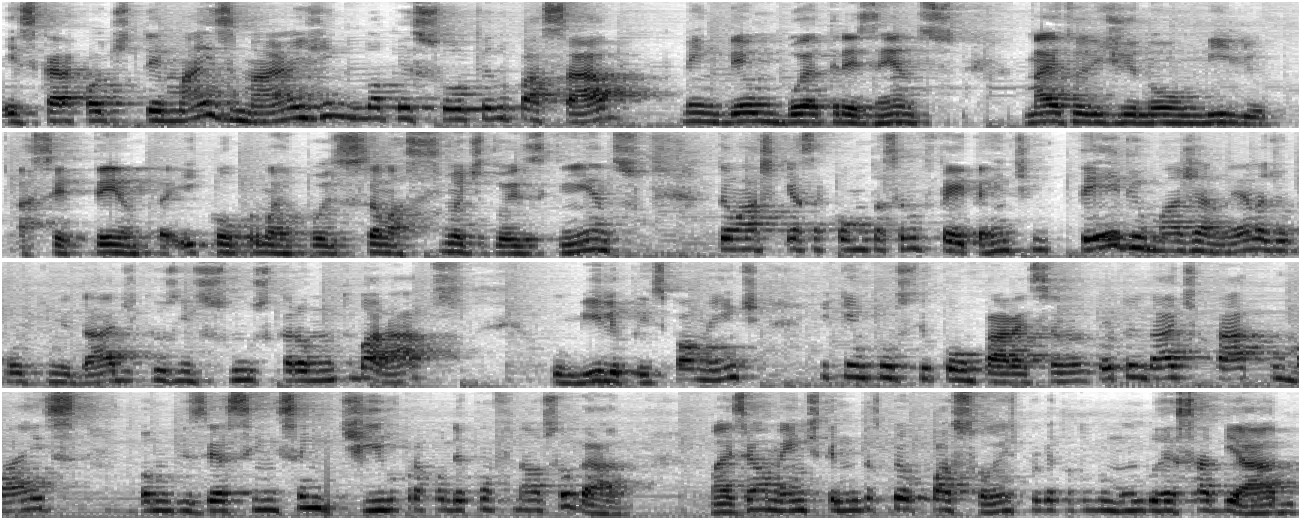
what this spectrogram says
esse cara pode ter mais margem de uma pessoa que ano passado vendeu um boi a 300, mas originou um milho a 70 e comprou uma reposição acima de 2.500, então acho que essa conta está sendo feita. A gente teve uma janela de oportunidade que os insumos ficaram muito baratos, o milho principalmente, e quem conseguiu comprar essa oportunidade está com mais, vamos dizer assim, incentivo para poder confinar o seu gado. Mas realmente tem muitas preocupações porque está todo mundo ressabiado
